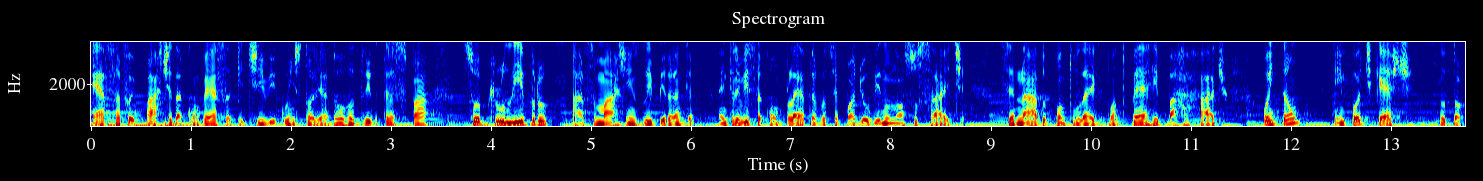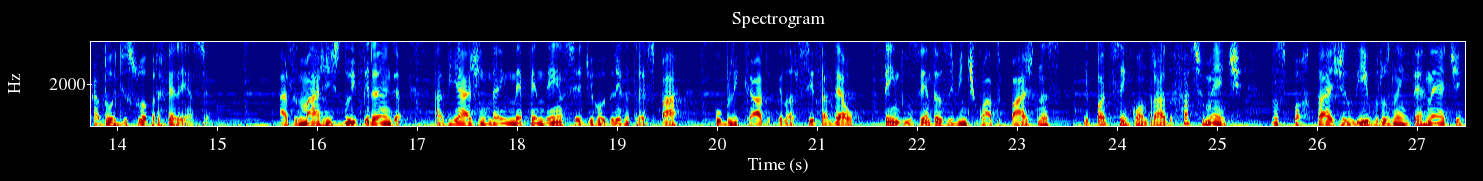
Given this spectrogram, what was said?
Essa foi parte da conversa que tive com o historiador Rodrigo Trespar sobre o livro As Margens do Ipiranga. A entrevista completa você pode ouvir no nosso site senado.leg.br/rádio ou então em podcast no tocador de sua preferência. As Margens do Ipiranga, a viagem da independência de Rodrigo Trespar, publicado pela Citadel, tem 224 páginas e pode ser encontrado facilmente nos portais de livros na internet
